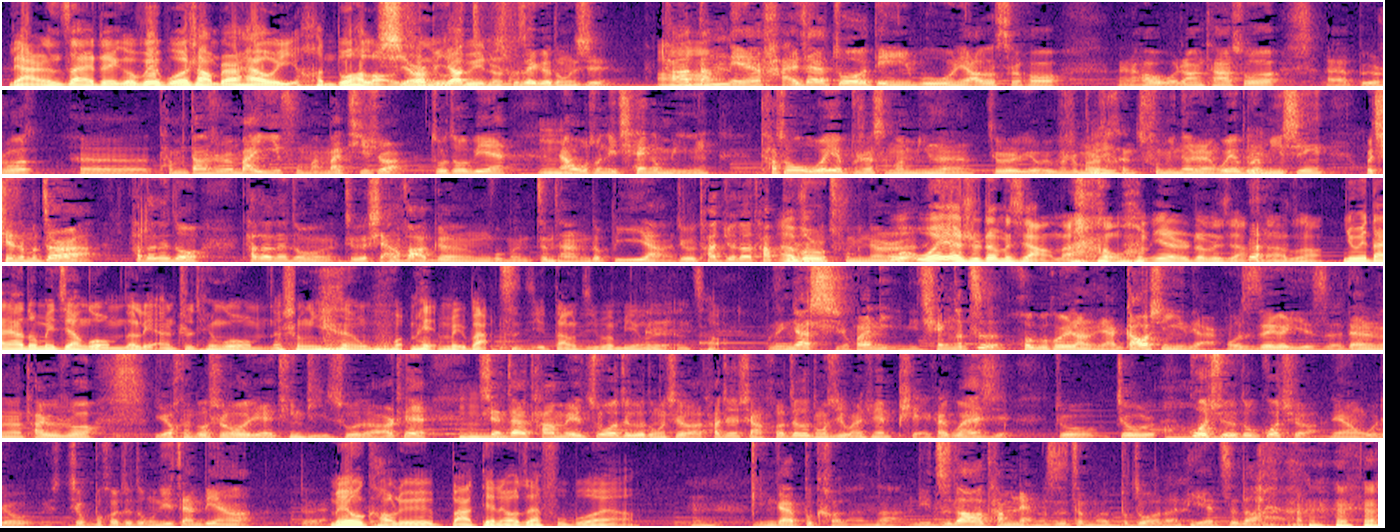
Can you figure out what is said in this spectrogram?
俩人在这个微博上边还有很多老喜儿比较抵触。这个东西，他啊当年还在做电影不无聊的时候，然后我让他说，呃，比如说，呃，他们当时卖衣服嘛，卖 T 恤做周边，嗯然后我说你签个名，他说我也不是什么名人，就是有一个什么很出名的人，我也不是明星，我签什么字儿啊？他的那种他的那种就是想法跟我们正常人都不一样，就是他觉得他哎不是出名的人，我我也是这么想的，我们也是这么想的，操！因为大家都没见过我们的脸，只听过我们的声音，我们也没把自己当鸡巴名人，操！人家喜欢你，你签个字会不会让人家高兴一点？我是这个意思。但是呢，他就说有很多时候也挺抵触的，而且嗯，现在他没做这个东西了，他就想和这个东西完全撇开关系，就就过去的都过去了，然后我就就不和这东西沾边了。对，没有考虑把电疗再复播呀？嗯应该不可能的。你知道他们两个是怎么不做的，你也知道。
